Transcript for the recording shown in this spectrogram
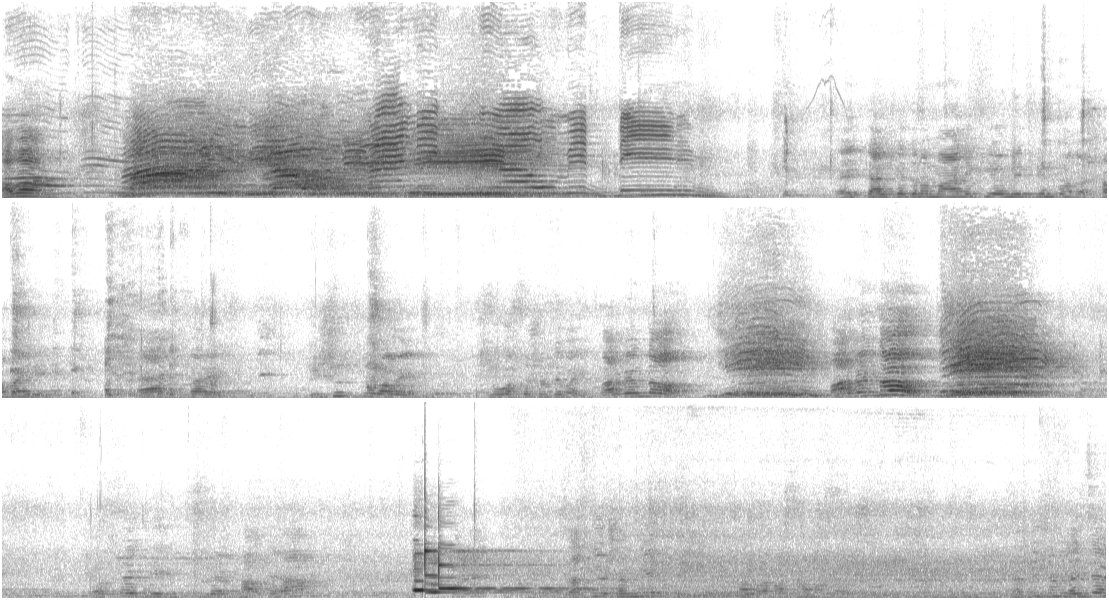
আবার। কালকে যেন মালিক ইয়মিদ্দিন পর্যন্ত সবাই রে একবারে বিশুদ্ধভাবে মুখস্থ শুনতে পারি। পারবেন তো? পারবেন তো? প্রত্যেক দিন সুরে ফাতেহা জাতীয় সংগীত জাতীয় সংগীত হয়েছে?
